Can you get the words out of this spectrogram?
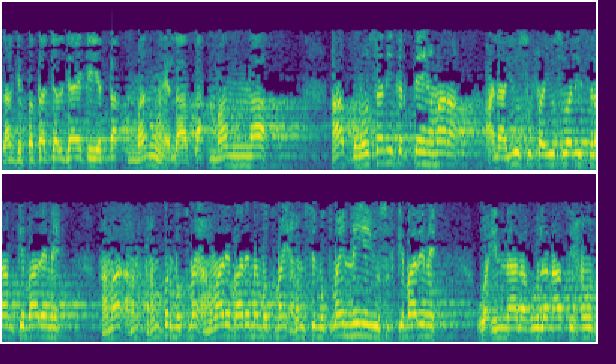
تاکہ پتہ چل جائے کہ یہ تأمنو ہے، لا تأمننا۔ آپ بھروسہ نہیں کرتے ہیں ہمارا۔ علی یوسف یوسف علیہ السلام کے بارے میں۔ ہم ہم پر مطمئن ہمارے بارے میں مطمئن ہم سے مطمئن نہیں ہے یوسف کے بارے میں۔ وَإِنَّا لَهُ لَنَاصِحُونَ۔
